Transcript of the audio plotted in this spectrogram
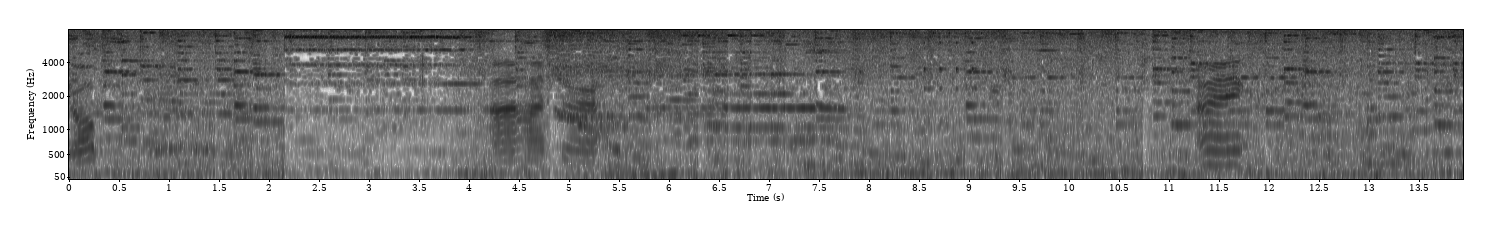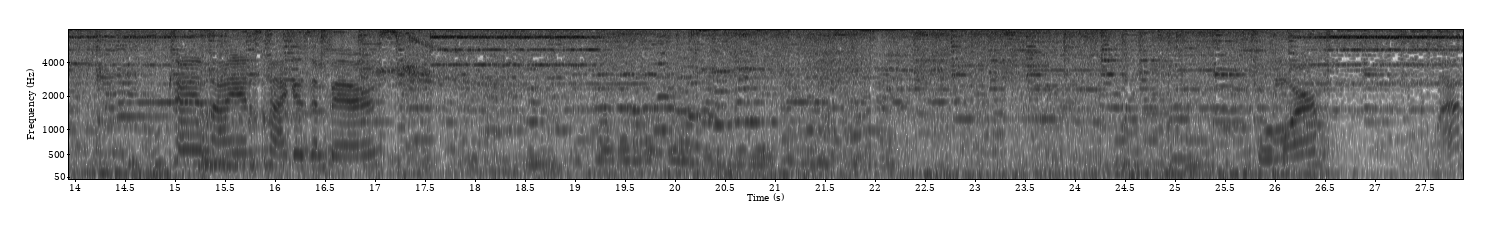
Yup. Uh-huh, sure. Alright. Okay, lions, tigers, and bears. Two more. Wow.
